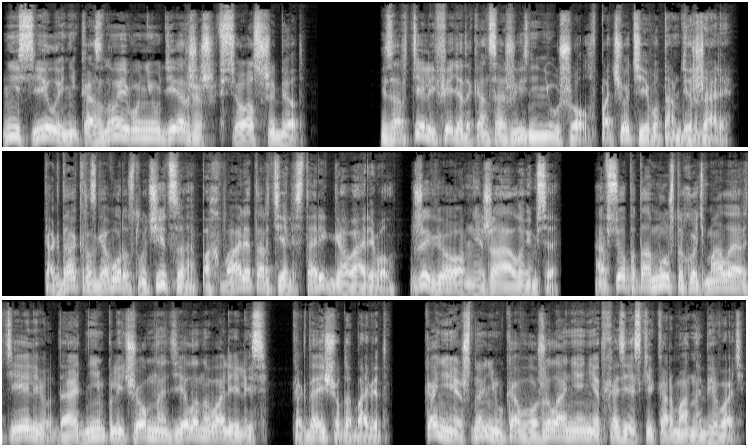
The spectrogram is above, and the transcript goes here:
Ни силы, ни казной его не удержишь, все сшибет. Из артели Федя до конца жизни не ушел, в почете его там держали. Когда к разговору случится, похвалят артель, старик говаривал. Живем, не жалуемся. А все потому, что хоть малой артелью, да одним плечом на дело навалились. Когда еще добавит. Конечно, ни у кого желания нет хозяйский карман набивать.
